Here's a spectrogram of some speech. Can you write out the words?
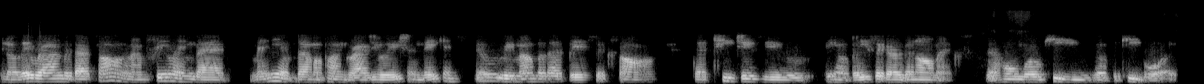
you know they ran with that song. And I'm feeling that many of them, upon graduation, they can still remember that basic song that teaches you, you know, basic ergonomics, the home row keys of the keyboard.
